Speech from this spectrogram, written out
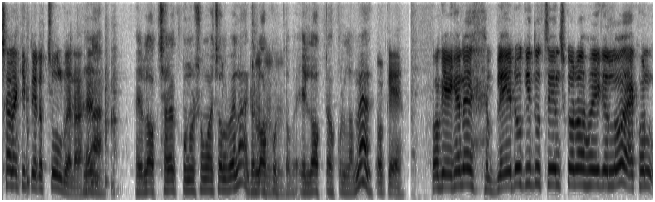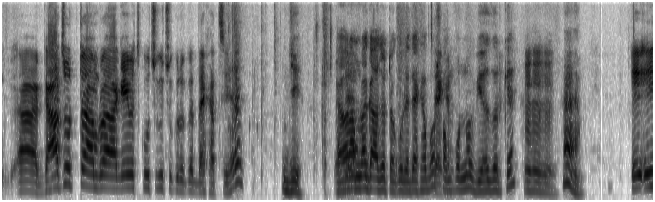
ছাড়া কিন্তু এটা চলবে না হ্যাঁ? এই লক ছাড়া কোনো সময় চলবে না এটা লক করতে হবে। এই লকটা করলাম হ্যাঁ? ওকে ওকে এখানে ব্লেডও কিন্তু চেঞ্জ করা হয়ে গেল। এখন গাজরটা আমরা আগে কুচি কুচি করে দেখাচ্ছি হ্যাঁ? জি এখন আমরা গাজরটা করে দেখাবো সম্পূর্ণ হুম হ্যাঁ। এই এই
